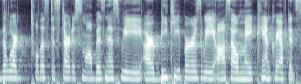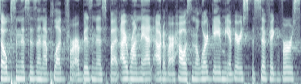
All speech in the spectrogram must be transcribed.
the Lord told us to start a small business. We are beekeepers. We also make handcrafted soaps, and this isn't a plug for our business, but I run that out of our house. And the Lord gave me a very specific verse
